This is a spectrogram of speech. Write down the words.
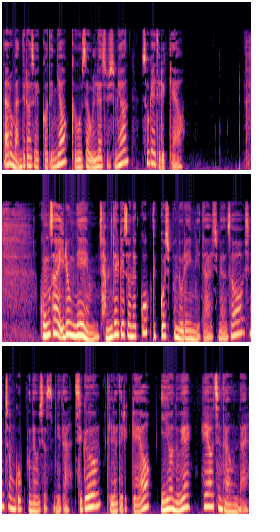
따로 만들어져 있거든요. 그곳에 올려주시면 소개해 드릴게요. 0416님, 잠들기 전에 꼭 듣고 싶은 노래입니다. 하시면서 신청곡 보내오셨습니다. 지금 들려드릴게요. 이현우의 헤어진 다음 날.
